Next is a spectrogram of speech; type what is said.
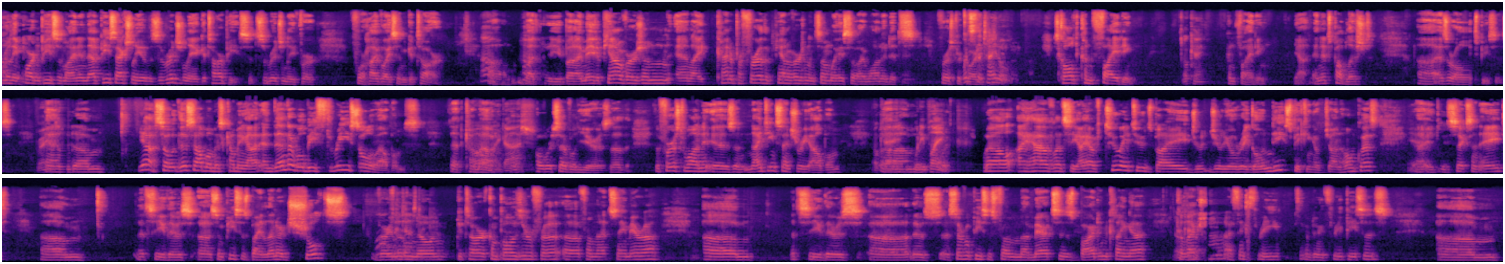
really important piece of mine. And that piece actually it was originally a guitar piece. It's originally for for high voice and guitar. Oh, um, but the but I made a piano version, and I kind of prefer the piano version in some ways, so I wanted its first recording. What's the title? It's called Confiding. Okay. Confiding, yeah, and it's published. uh, as are all these pieces. Right. And um, yeah, so this album is coming out, and then there will be three solo albums that come oh out my gosh. over several years. Uh, the first one is a 19th century album. Okay. Um, what are you playing? Well, I have, let's see, I have two etudes by Giulio Regondi, speaking of John Holmquist, yeah. uh, etude six and eight. Um, let's see, there's uh, some pieces by Leonard Schulz, oh, very little known guitar composer for, uh, from that same era. Um, let's see, there's uh, there's uh, several pieces from uh, Mertz's Bardenklänge collection. Okay. I think three. I think I'm doing three pieces. Um,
